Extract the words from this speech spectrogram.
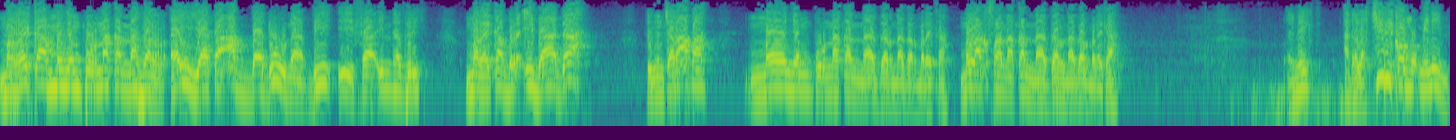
mereka menyempurnakan nazar. Ay yata'abbaduna bi ifa'in nadri mereka beribadah. Dengan cara apa? Menyempurnakan nazar-nazar mereka. Melaksanakan nazar-nazar mereka. Nah, ini adalah ciri kaum mukminin.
